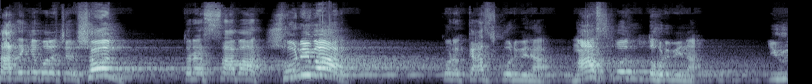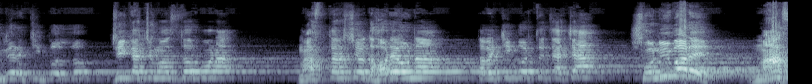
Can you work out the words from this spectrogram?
তাদেরকে বলেছে শোন, তোরা সাবাত শনিবার কোনো কাজ করবি না, মাছ পর্যন্ত ধরবি না। ইহুদিরা কি করল? ঠিক আছে, মাছ ধরবো না। মাছ তারা সে ধরেও না। তবে কি করতে চাচা? শনিবারে মাছ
